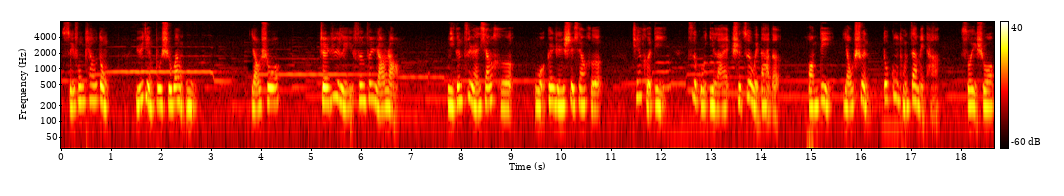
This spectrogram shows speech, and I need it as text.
随风飘动，雨点不湿万物。”尧说。整日里纷纷扰扰，你跟自然相合，我跟人世相合。天和地自古以来是最伟大的，皇帝尧舜都共同赞美他。所以说，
